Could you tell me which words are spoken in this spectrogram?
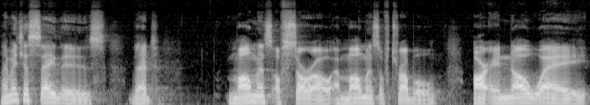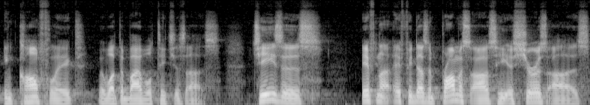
Let me just say this that moments of sorrow and moments of trouble are in no way in conflict with what the Bible teaches us. Jesus, if, not, if he doesn't promise us, he assures us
